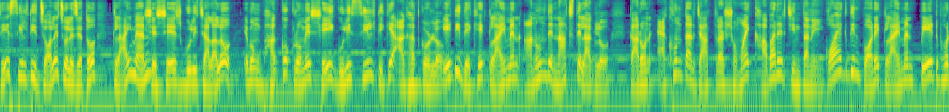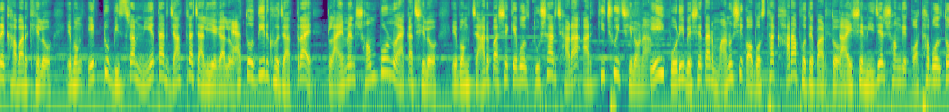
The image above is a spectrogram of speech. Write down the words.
যে সিলটি জলে চলে যেত ক্লাইম্যান সে শেষ গুলি চালালো এবং ভাগ্যক্রমে সেই গুলি সিলটিকে আঘাত করল। এটি দেখে ক্লাইম্যান আনন্দে নাচতে লাগল, কারণ এখন তার যাত্রার সময় খাবারের চিন্তা নেই। কয়েকদিন পরে ক্লাইম্যান পেট ভরে খাবার খেলো এবং একটু বিশ্রাম নিয়ে তার যাত্রা চালিয়ে গেল। এত দীর্ঘ যাত্রায় ক্লাইম্যান সম্পূর্ণ একা ছিল এবং চারপাশে কেবল তুষার ছাড়া আর কিছুই ছিল না। এই পরিবেশে তার মানসিক অবস্থা খারাপ হতে পারত। তাই সে নিজের সঙ্গে কথা বলতো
